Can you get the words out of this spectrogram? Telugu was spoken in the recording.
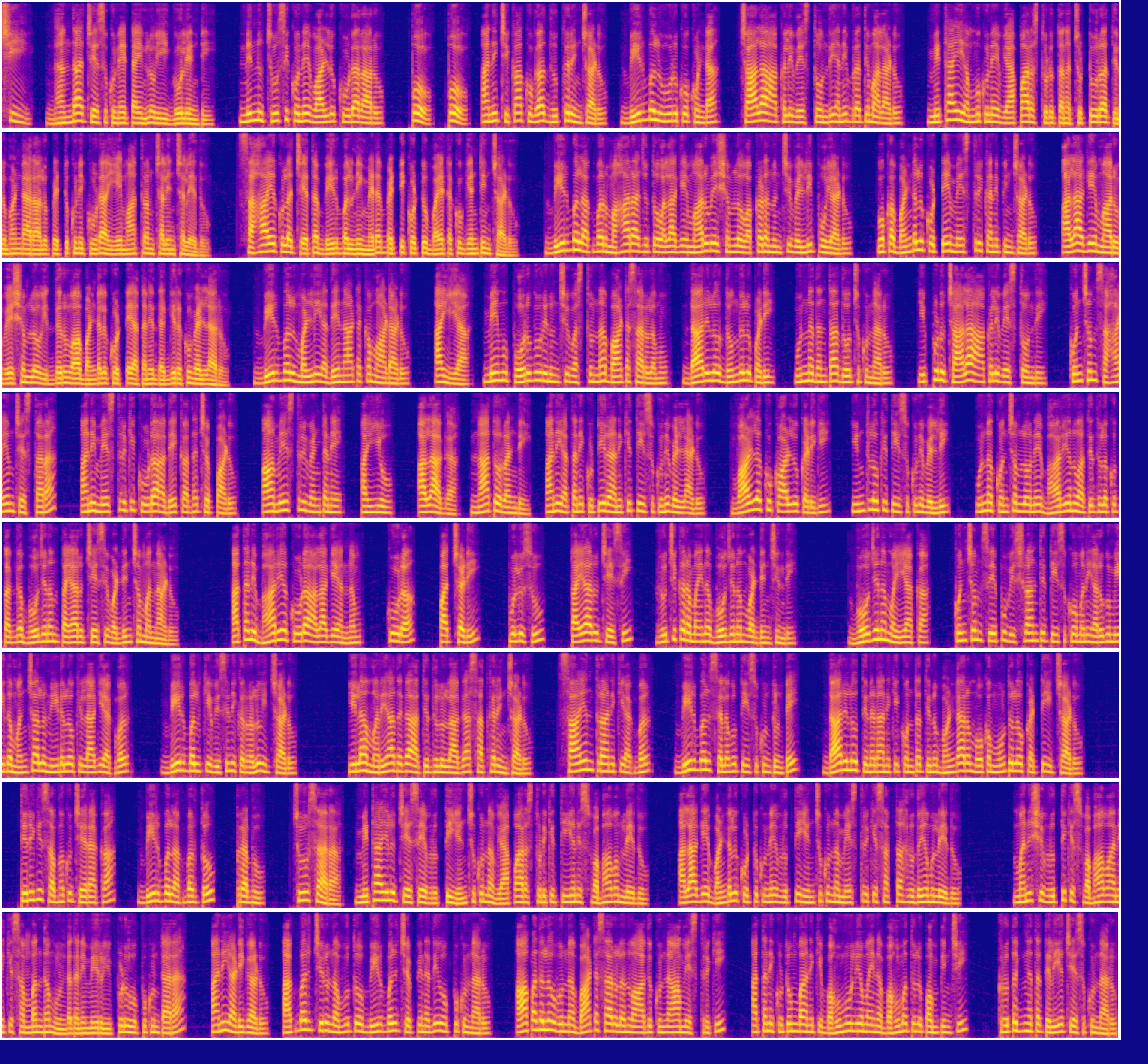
ఛీ ధందా చేసుకునే టైంలో ఈ గోలేంటి? నిన్ను చూసికొనే వాళ్ళు కూడా రారు. పో పో అని చికాకుగా ధృక్కరించాడు బీర్బల్ ఊరుకోకుండా చాలా ఆకలి వేస్తోంది అని బ్రతిమాలాడు. మిఠాయి అమ్ముకునే వ్యాపారస్తుడు తన చుట్టూరా తినుబండారాలు పెట్టుకుని కూడా ఏమాత్రం చలించలేదు. సహాయకుల చేత బీర్బల్ని మెడబెట్టి కొట్టు బయటకు గెంటించాడు. బీర్బల్ అక్బర్ మహారాజుతో అలాగే మారువేషంలో అక్కడ నుంచి వెళ్ళిపోయాడు. ఒక బండలు కొట్టే మేస్త్రి కనిపించాడు. అలాగే మారు వేషంలో ఇద్దరూ ఆ బండలు కొట్టే అతని దగ్గరకు వెళ్ళారు. బీర్బల్ మళ్ళీ అదే నాటకం ఆడాడు. అయ్యా మేము పోరుగురి నుంచి వస్తున్న బాటసారులము దారిలో దొంగలు పడి ఉన్నదంతా దోచుకున్నారు. ఇప్పుడు చాలా ఆకలి వేస్తోంది. కొంచెం సహాయం చేస్తారా? అని మేస్త్రికి కూడా అదే కథ చెప్పాడు. ఆ మేస్త్రి వెంటనే అయ్యో అలాగా నాతో రండి అని అతని కుటీరానికి తీసుకుని వెళ్ళాడు. వాళ్ళకు కాళ్ళు కడిగి ఇంట్లోకి తీసుకుని వెళ్ళి ఉన్న కొంచెంలోనే భార్యను అతిథులకు తగ్గ భోజనం తయారు చేసి వడ్డించమన్నాడు. అతని భార్య కూడా అలాగే అన్నం కూర పచ్చడి పులుసు తయారు చేసి రుచికరమైన భోజనం వడ్డించింది. భోజనం అయ్యాక కొంచెంసేపు విశ్రాంతి తీసుకోమని అరుగుమీద మంచాలు నీడలోకి లాగి అక్బర్ బీర్బల్కి విసినికర్రలు ఇచ్చాడు. ఇలా మర్యాదగా అతిథులులాగా సత్కరించాడు. సాయంత్రానికి అక్బర్ బీర్బల్ సెలవు తీసుకుంటుంటే దారిలో తినడానికి కొంత తిను భండారం ఒక మూటలో కట్టి ఇచ్చాడు. తిరిగి సభకు చేరాక బీర్బల్ అక్బర్తో ప్రభు చూసారా మిఠాయిలు చేసే వృత్తి ఎంచుకున్న వ్యాపారస్తుడికి తీయని స్వభావం లేదు. అలాగే బండలు కొట్టుకునే వృత్తి ఎంచుకున్న మేస్త్రికి సత్త హృదయము లేదు. మనిషి వృత్తికి స్వభావానికి సంబంధం ఉండదని మీరు ఇప్పుడు ఒప్పుకుంటారా? అని అడిగాడు. అక్బర్ చిరునవ్వుతో బీర్బల్ చెప్పినది ఒప్పుకున్నారు. ఆపదలో ఉన్న బాటసారులను ఆదుకున్న ఆ మేస్త్రికి అతని కుటుంబానికి బహుమూల్యమైన బహుమతులు పంపించి కృతజ్ఞత తెలియచేసుకున్నారు.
